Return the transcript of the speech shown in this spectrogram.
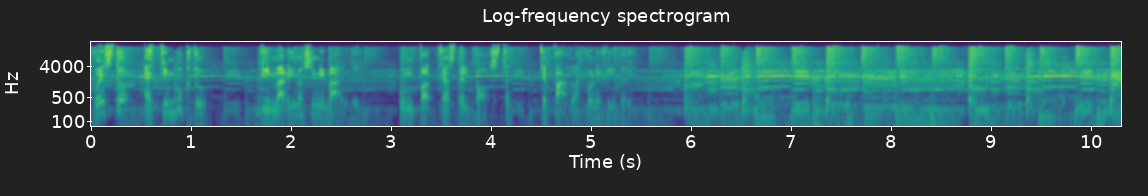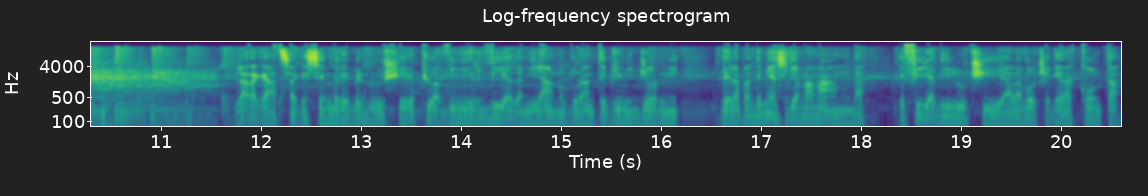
Questo è Timbuktu di Marino Sinibaldi, un podcast del Post che parla con i libri. La ragazza che sembrerebbe non riuscire più a venire via da Milano durante i primi giorni della pandemia si chiama Amanda, è figlia di Lucia, la voce che racconta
